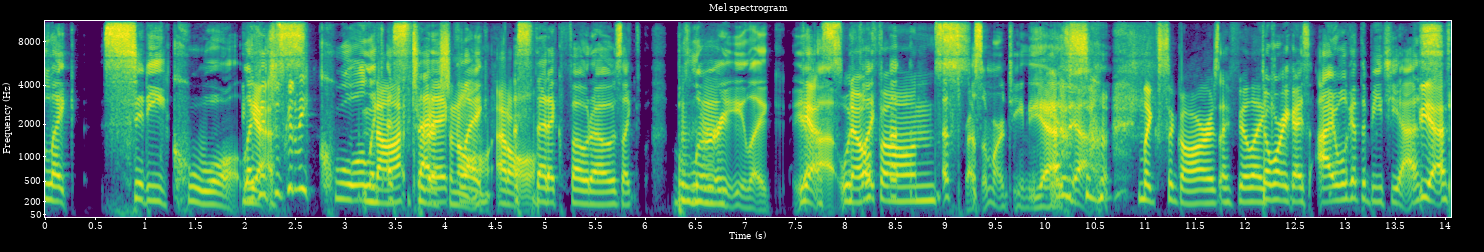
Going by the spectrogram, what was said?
like city cool. Like it's just gonna be cool, like Not aesthetic, traditional like at all. Mm-hmm. aesthetic photos, like blurry, like yeah, yes, with no like phones. espresso martini. Yes, Yeah. like cigars. I feel like Don't worry, guys. I will get the BTS. Yes,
